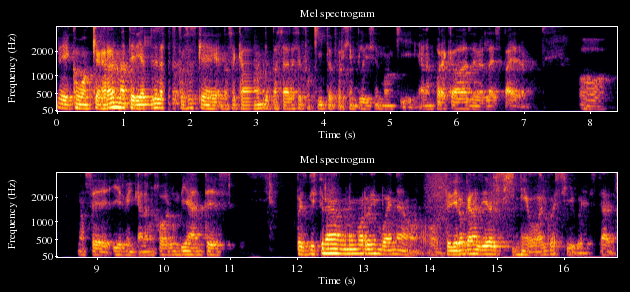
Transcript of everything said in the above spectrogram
eh, como que agarran material de las cosas que nos acaban de pasar hace poquito, por ejemplo, dice Monkey, a lo mejor acababas de ver la de Spider-Man, o no sé, Irving, a lo mejor un día antes, pues viste una, una morra bien buena, o, o te dieron ganas de ir al cine o algo así, güey, ¿sabes?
